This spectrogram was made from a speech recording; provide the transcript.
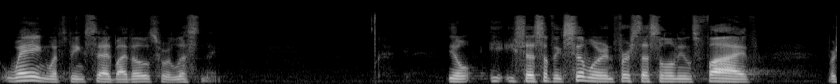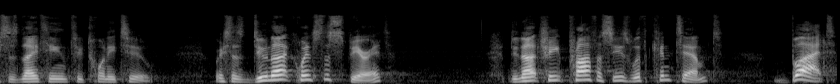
weighing what's being said by those who are listening. You know, he, he says something similar in 1 Thessalonians 5, verses 19 through 22, where he says, Do not quench the spirit, do not treat prophecies with contempt, but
